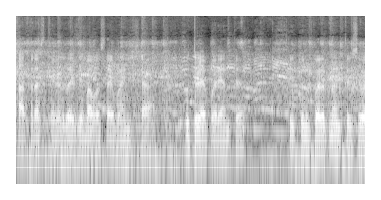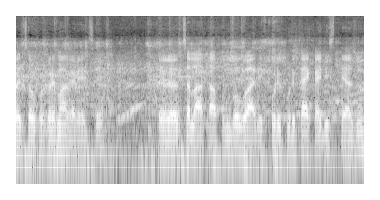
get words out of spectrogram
सात रस्त्याकडे जायचं बाबासाहेबांच्या पुतळ्यापर्यंत. तिथून परत नंतर शिवाय चौकाकडे माघार यायचं तर चला आता आपण बघू आधी पुढे पुढे काय काय दिसते अजून.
